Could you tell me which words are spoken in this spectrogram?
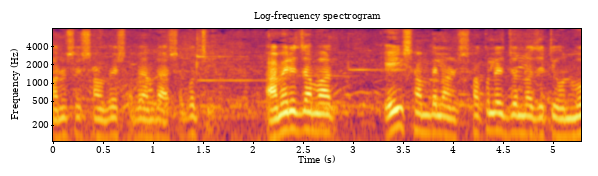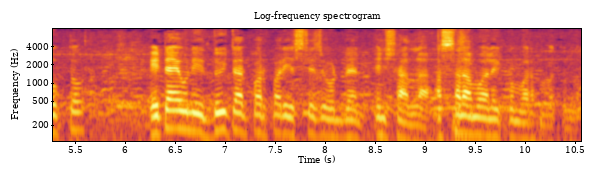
মানুষের সমাবেশ হবে আমরা আশা করছি। আমির জামাত এই সম্মেলন সকলের জন্য যেটি উন্মুক্ত, এটাই উনি দুইটার পরপরই স্টেজে উঠবেন, ইনশাআল্লাহ। আসসালামু আলাইকুম রহমতুল্লাহ।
